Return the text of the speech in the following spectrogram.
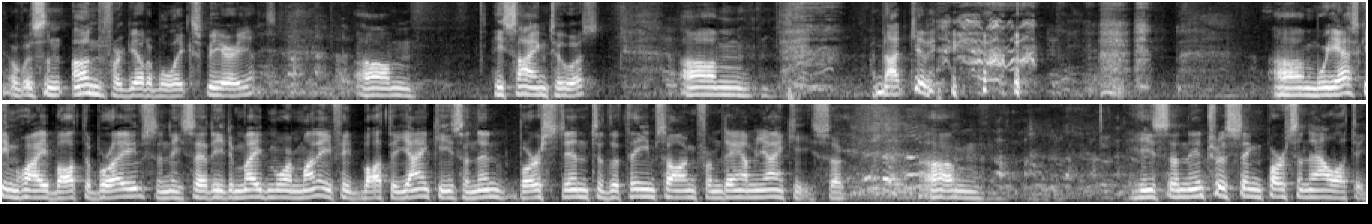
It was an unforgettable experience. Um, he sang to us. Um, I'm not kidding. um, we asked him why he bought the Braves, and he said he'd have made more money if he'd bought the Yankees, and then burst into the theme song from Damn Yankees. So um, he's an interesting personality.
